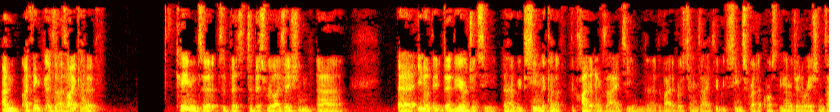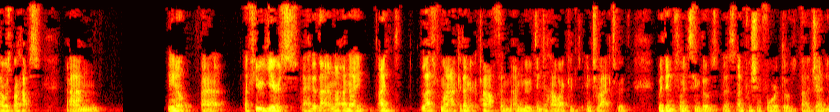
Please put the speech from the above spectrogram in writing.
And I think as as I kind of came to, to this to this realization, uh, uh, you know, the, the, the urgency. Uh, we've seen the kind of the climate anxiety and the, the biodiversity anxiety we've seen spread across the younger generations. I was perhaps, um, you know, uh, a few years ahead of that, and, and I, I left my academic path and, and moved into how I could interact with, with influencing those, those and pushing forward those, that agenda.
